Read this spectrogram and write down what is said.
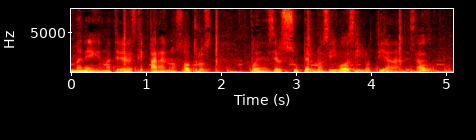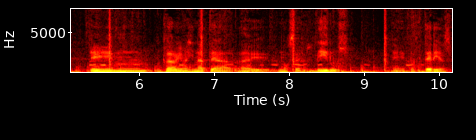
manejen materiales que para nosotros pueden ser súper nocivos y lo tiran al desagüe. Em, claro, imagínate, a- a, no sé, virus, eh, bacterias,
